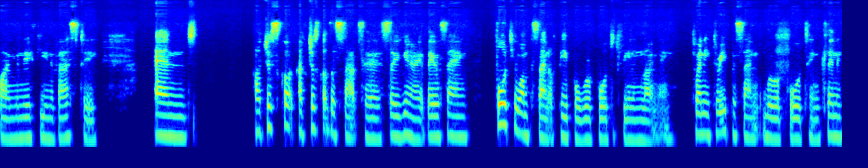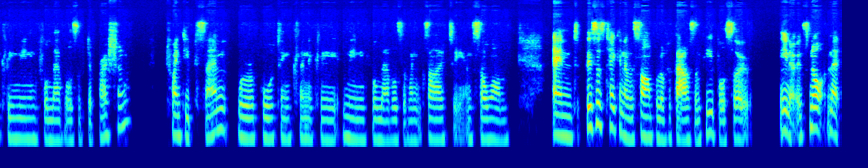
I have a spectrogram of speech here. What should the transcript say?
by Maynooth University. And I've just got I've just got the stats here. So, you know, they were saying 41% of people reported feeling lonely. 23% were reporting clinically meaningful levels of depression. 20% were reporting clinically meaningful levels of anxiety and so on. And this is taken of a sample of a thousand people. So, you know, it's not ne-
